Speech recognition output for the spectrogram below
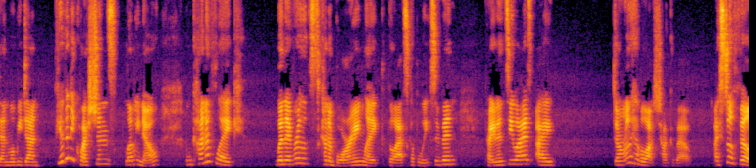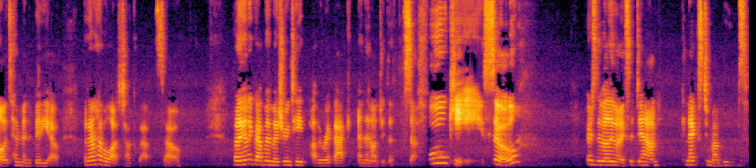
then we'll be done. If you have any questions, let me know. I'm kind of like, whenever it's kind of boring, like the last couple weeks have been, pregnancy-wise, I don't really have a lot to talk about. I still fill a 10-minute video, but I don't have a lot to talk about, so... But I'm going to grab my measuring tape, I'll be right back, and then I'll do the stuff. Okay, so, there's the belly when I sit down. Connects to my boobs.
